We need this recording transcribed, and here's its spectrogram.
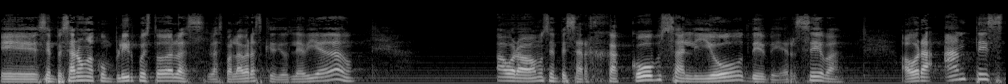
eh, se empezaron a cumplir pues todas las, las palabras que Dios le había dado. Ahora vamos a empezar. Jacob salió de Beerseba. Ahora, antes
